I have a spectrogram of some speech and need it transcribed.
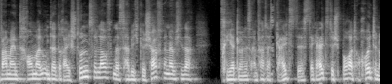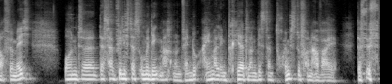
war mein Traum mal unter drei Stunden zu laufen. Das habe ich geschafft. Dann habe ich gedacht, Triathlon ist einfach das Geilste, ist der geilste Sport, auch heute noch für mich. Und äh, deshalb will ich das unbedingt machen. Und wenn du einmal im Triathlon bist, dann träumst du von Hawaii. Das ist,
